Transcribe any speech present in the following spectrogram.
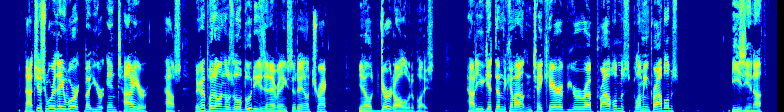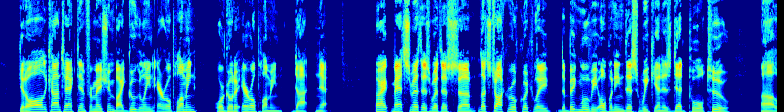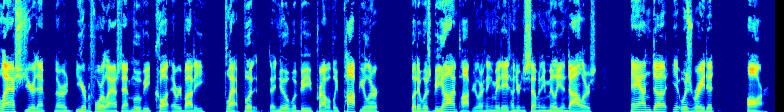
Not just where they worked, but your entire house. They're going to put on those little booties and everything so they don't track, you know, dirt all over the place. How do you get them to come out and take care of your uh, problems, plumbing problems? Easy enough. Get all the contact information by Googling Arrow Plumbing or go to arrowplumbing.net. All right, Matt Smith is with us. Um, let's talk real quickly. The big movie opening this weekend is Deadpool 2. Uh, last year, that or year before last, that movie caught everybody flat-footed. They knew it would be probably popular, but it was beyond popular. I think it made eight hundred and seventy million dollars, and uh, it was rated R.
